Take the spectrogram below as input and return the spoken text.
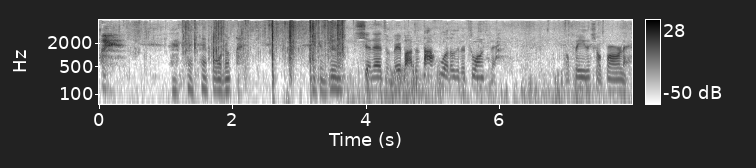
哎，哎，太太不好整了，还整这个。现在准备把这大货都给它装起来，我背一个小包来，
